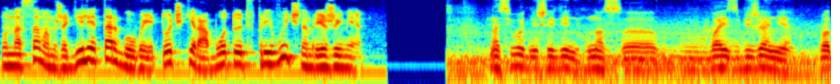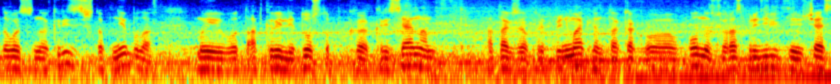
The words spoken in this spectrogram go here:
но на самом же деле торговые точки работают в привычном режиме. На сегодняшний день у нас э, во избежание продовольственного кризиса, чтобы не было, мы вот открыли доступ к крестьянам, а также предпринимателям, так как э, полностью распределительную часть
